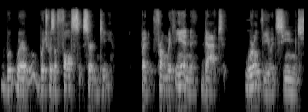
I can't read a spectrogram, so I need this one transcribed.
where, which was a false certainty. But from within that worldview, it seemed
